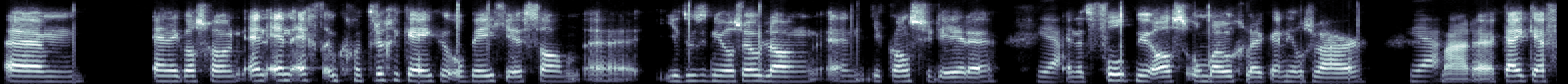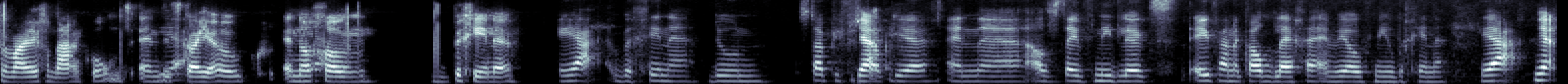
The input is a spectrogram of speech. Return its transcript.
Ehm, en ik was gewoon, en, en echt ook gewoon teruggekeken op, weet je, San, eh, je doet het nu al zo lang en je kan studeren. ja, En het voelt nu als onmogelijk en heel zwaar. ja. Maar kijk even waar je vandaan komt. En dit kan je ook. En dan gewoon beginnen. Ja, beginnen, doen, stapje voor Ja. stapje. En eh, als het even niet lukt, even aan de kant leggen en weer overnieuw beginnen. Ja, Ja.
